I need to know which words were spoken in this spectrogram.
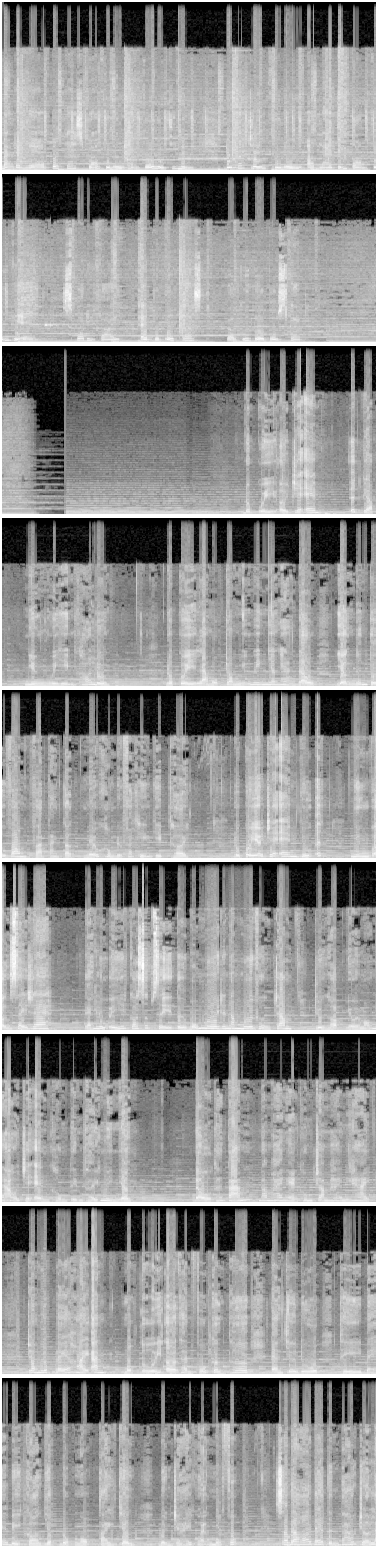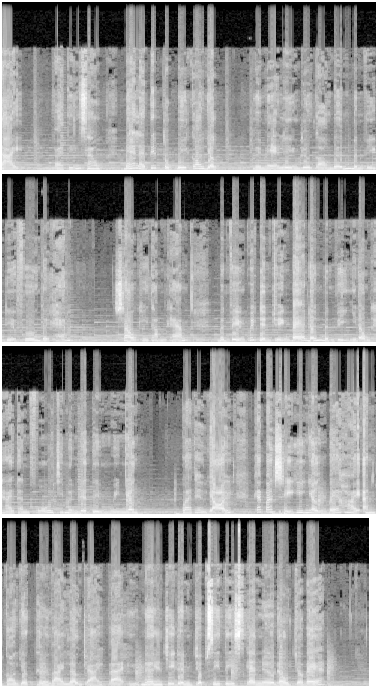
Các bạn đang nghe podcast báo phụ nữ thành phố Hồ Chí Minh được phát trên phụ nữ online.com.vn, Spotify, Apple Podcast và Google Podcast. Đột quỵ ở trẻ em ít gặp nhưng nguy hiểm khó lường. Đột quỵ là một trong những nguyên nhân hàng đầu dẫn đến tử vong và tàn tật nếu không được phát hiện kịp thời. Đột quỵ ở trẻ em dù ít nhưng vẫn xảy ra Đáng lưu ý có sấp xỉ từ 40 đến 50% trường hợp nhồi máu não ở trẻ em không tìm thấy nguyên nhân. Đầu tháng 8 năm 2022, trong lúc bé Hoài Anh, một tuổi ở thành phố Cần Thơ đang chơi đùa thì bé bị co giật đột ngột tay chân bên trái khoảng một phút. Sau đó bé tỉnh táo trở lại. Vài tiếng sau, bé lại tiếp tục bị co giật. Người mẹ liền đưa con đến bệnh viện địa phương để khám. Sau khi thăm khám, bệnh viện quyết định chuyển bé đến bệnh viện Nhi đồng 2 thành phố Hồ Chí Minh để tìm nguyên nhân. Qua theo dõi, các bác sĩ ghi nhận bé Hoài Anh co giật thêm vài lần trái và yếu nên chỉ định chụp CT scanner đầu cho bé.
